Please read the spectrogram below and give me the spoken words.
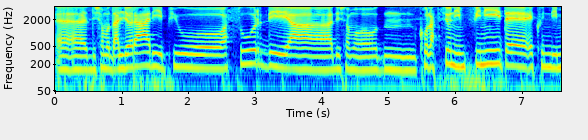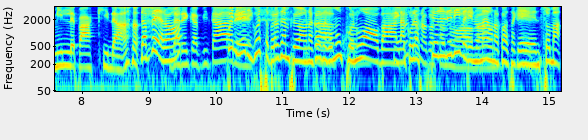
eh, diciamo dagli orari più assurdi a diciamo mm, colazioni infinite e quindi mille pacchi da, Davvero? da recapitare. Quindi vedi, questo per esempio è una cosa Esatto. comunque nuova. Sì, la questa è colazione cosa delivery nuova. non è una cosa Sì. che insomma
